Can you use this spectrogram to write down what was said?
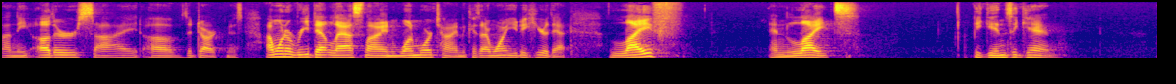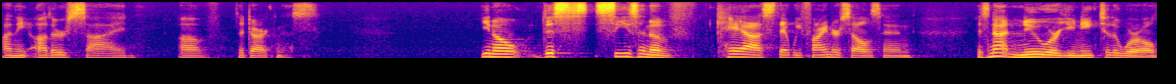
on the other side of the darkness. I want to read that last line one more time because I want you to hear that. Life and light begins again on the other side of the darkness. You know, this season of chaos that we find ourselves in is not new or unique to the world.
